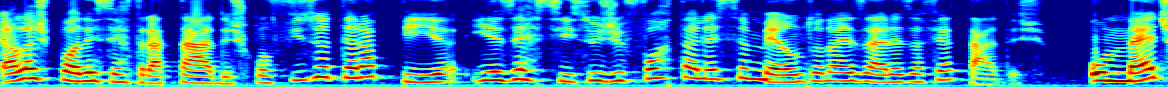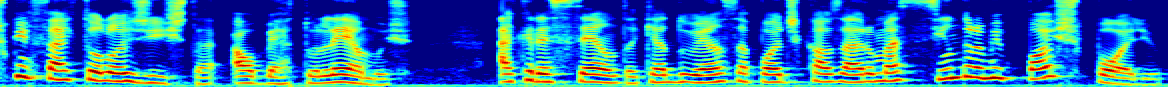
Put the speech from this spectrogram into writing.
Elas podem ser tratadas com fisioterapia e exercícios de fortalecimento nas áreas afetadas. O médico infectologista Alberto Lemos acrescenta que a doença pode causar uma síndrome pós-pólio,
